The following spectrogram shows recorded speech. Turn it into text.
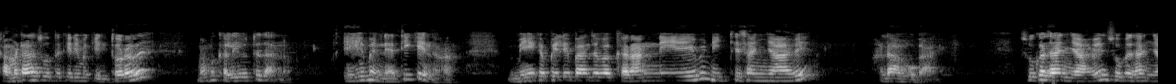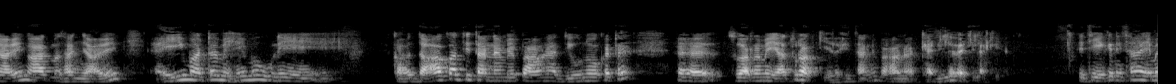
කමඨාන් සුද්ධ කිරීමකින් තොරව මම කලියුත් දන්නවා. එහෙම නැති කෙනා මේක පිළිබඳව කරන්නේම නිත්‍ය සංඥාවේ අඩාවු ගන්න. සුඛ සංඥාවෙන් සුභ සංඥාවෙන් ආත්ම සංඥාවෙන් ඇයි මට මෙහෙම වුනේ කවදාකවත් හිතන්නේ මේ භාවනා දියුණුවකට ස්වර්ණමය යතුරක් කියලා හිතන්නේ භාවනා කැඩිලා වැටිලා කියලා. ඉතින් ඒක නිසා එහෙම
